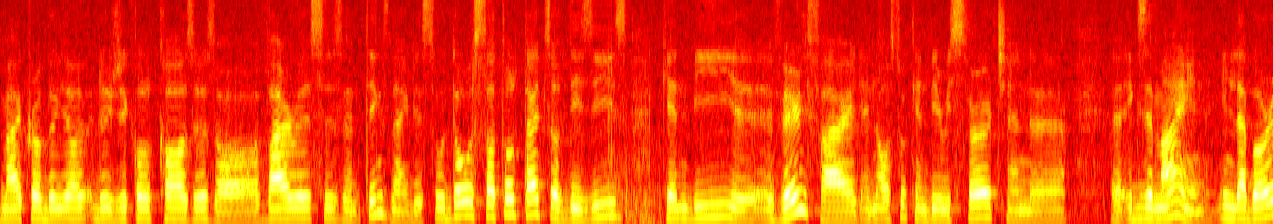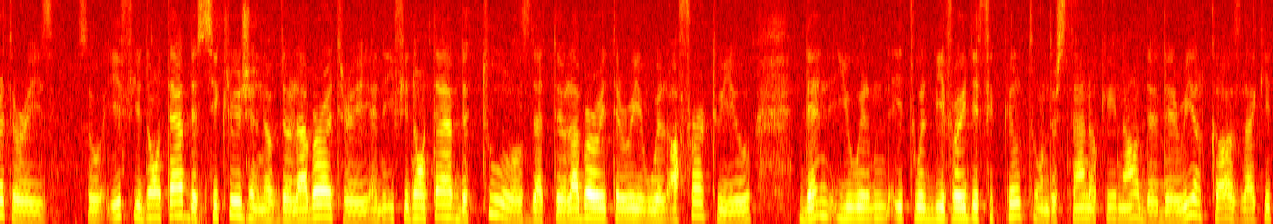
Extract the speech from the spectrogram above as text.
microbiological causes or viruses and things like this. So those subtle types of disease can be uh, verified and also can be researched and uh, uh, examined in laboratories. So if you don't have the seclusion of the laboratory and if you don't have the tools that the laboratory will offer to you, then you will, it will be very difficult to understand, okay, now the, the real cause, like it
